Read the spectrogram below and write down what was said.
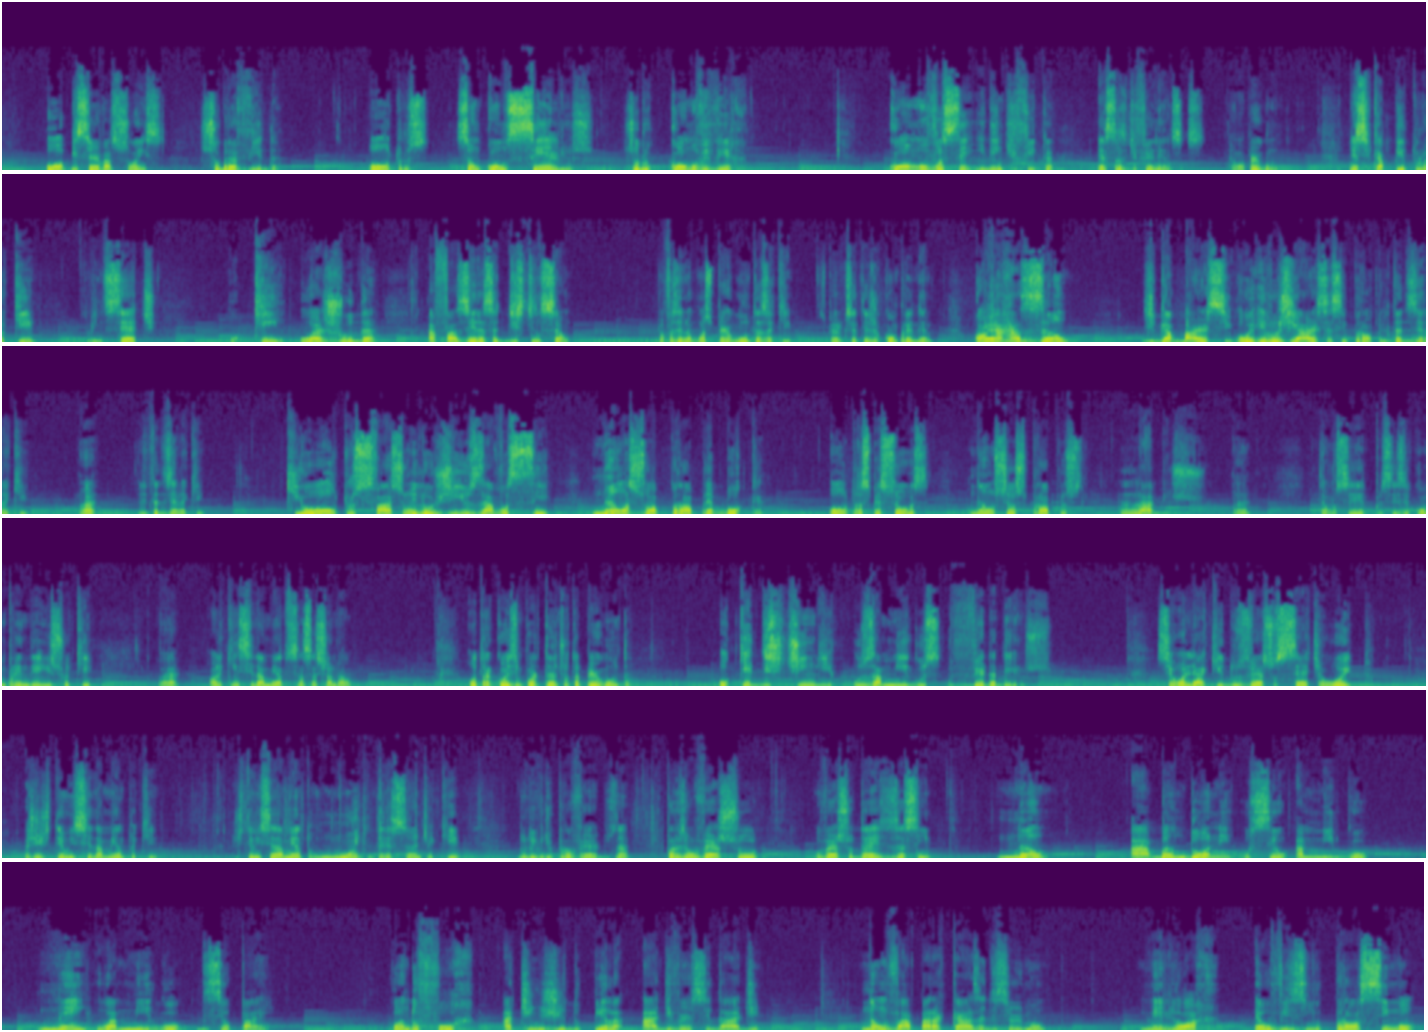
observações sobre a vida. Outros são conselhos sobre como viver. Como você identifica essas diferenças? É uma pergunta. Nesse capítulo aqui, 27, o que o ajuda a fazer essa distinção? Estou fazendo algumas perguntas aqui. Espero que você esteja compreendendo. Qual é a razão de gabar-se ou elogiar-se a si próprio. Ele está dizendo aqui, não é? Ele está dizendo aqui que outros façam elogios a você, não a sua própria boca. Outras pessoas, não os seus próprios lábios. Né? Então você precisa compreender isso aqui. Né? Olha que ensinamento sensacional. Outra coisa importante, outra pergunta: o que distingue os amigos verdadeiros? Se eu olhar aqui dos versos 7 a 8, a gente tem um ensinamento aqui. A gente tem um ensinamento muito interessante aqui no livro de Provérbios, né? Por exemplo, o verso, o verso 10 diz assim: Não abandone o seu amigo, nem o amigo de seu pai. Quando for atingido pela adversidade, não vá para a casa de seu irmão. Melhor é o vizinho próximo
